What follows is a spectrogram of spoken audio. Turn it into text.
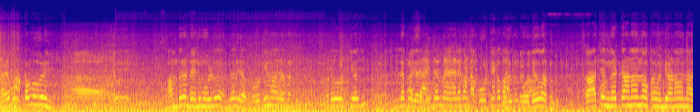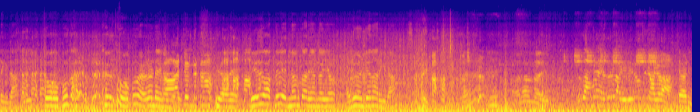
ഞങ്ങൾ പുറക്കാൻ പോവുകയാണ് അമ്പലം ഉണ്ട് അതിന്റെ മുകളിൽ എന്താ അറിയില്ല കോട്ടിമാരൊക്കെ ഉണ്ട്. അവിടെ നോക്കിയാൽ നല്ല ക്ലിയർ അതിന്റെ മേലെ കണ്ട. കോട്ടിയൊക്കെ പറക്കുന്നുണ്ട്. കാറ്റ് എങ്ങോട്ടാണോ നോക്കാൻ വേണ്ടിയാണോ എന്ന് അറിയില്ല ചോപ്പും ചോപ്പും വെള്ളം ഉണ്ടായിരുന്നു? അതെ. ഏത് വാക്കിന് വരുന്ന നമുക്ക് അറിയാൻ കഴിയാം. അതിന് വേണ്ടിയാന്ന് അറിയില്ല. ചാടി.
